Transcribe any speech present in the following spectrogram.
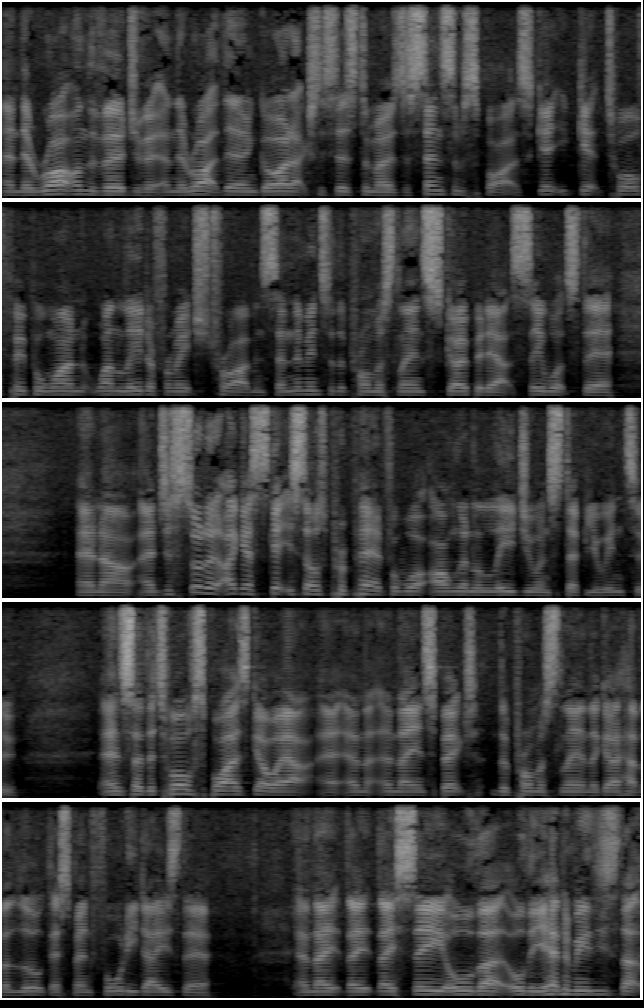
and they're right on the verge of it, and they're right there. And God actually says to Moses, "Send some spies. Get get twelve people, one one leader from each tribe, and send them into the promised land. Scope it out, see what's there, and uh, and just sort of, I guess, get yourselves prepared for what I'm going to lead you and step you into." And so the 12 spies go out and, and they inspect the promised land. They go have a look. They spend 40 days there. And they, they, they see all the, all the enemies that,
